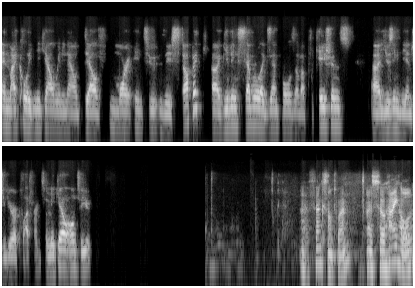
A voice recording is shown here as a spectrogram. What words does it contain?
and my colleague Mikael will now delve more into this topic, uh, giving several examples of applications uh, using the NGBR platform. So Mikael, on to you. Uh, thanks, Antoine. Uh, so hi all,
